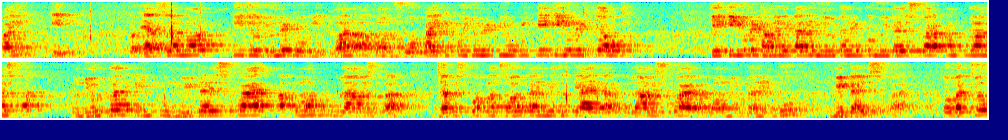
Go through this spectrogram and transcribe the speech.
pi k तो एप्सिलॉन नॉट की जो यूनिट होगी वन अपॉन फोर पाई की कोई यूनिट नहीं होगी। K की यूनिट क्या होगी? K की यूनिट हमने निकाली newton into metre square upon coulomb square तो newton into metre square upon coulomb square जब इसको अपन सॉल्व करेंगे तो क्या आएगा? Coulomb square upon newton into metre square तो बच्चों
